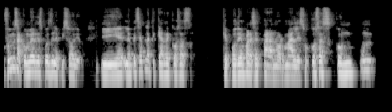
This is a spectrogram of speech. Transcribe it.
fuimos a comer después del episodio y eh, le empecé a platicar de cosas que podrían parecer paranormales o cosas con un,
